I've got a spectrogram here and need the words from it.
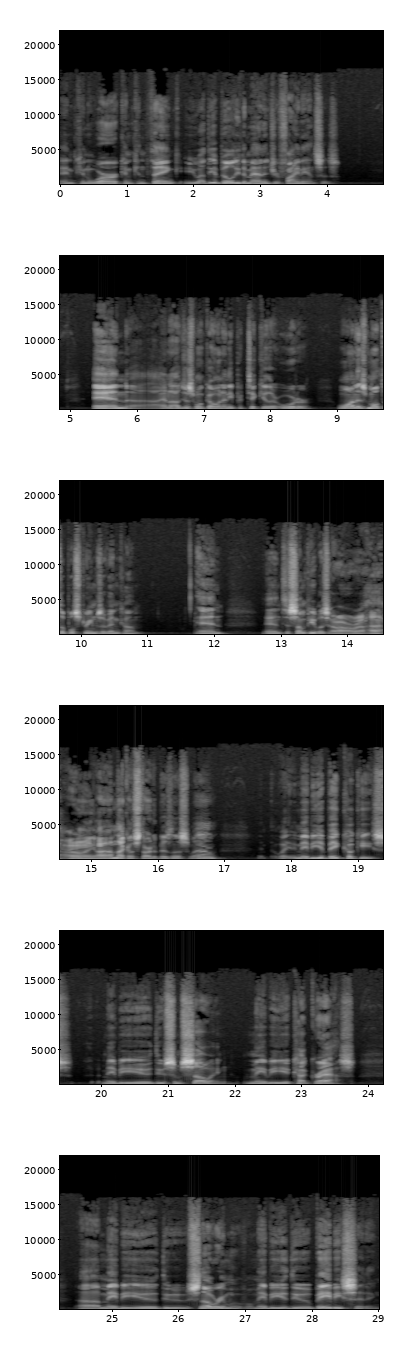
and can work and can think, you have the ability to manage your finances. And uh, I, know, I just won't go in any particular order. One is multiple streams of income. And and to some people, say, oh, I don't know, I'm not going to start a business. Well, maybe you bake cookies Maybe you do some sewing. Maybe you cut grass. Uh, maybe you do snow removal. Maybe you do babysitting.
